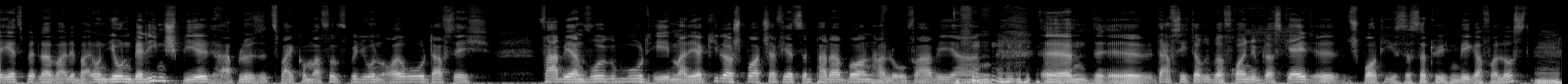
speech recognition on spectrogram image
jetzt mittlerweile bei Union Berlin spielt. Ablöse 2,5 Millionen Euro, darf sich Fabian Wohlgemuth, ehemaliger Kieler Sportchef, jetzt in Paderborn. Hallo Fabian. ähm, äh, darf sich darüber freuen, über das Geld. Äh, sportlich ist das natürlich ein mega Verlust. Mhm.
